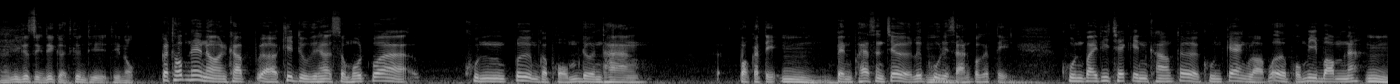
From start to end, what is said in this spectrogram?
นะนี่คือสิ่งที่เกิดขึ้นที่ที่นก กระทบแน่นอนครับเอ่อคิดดูสิฮะสมมุติว่า คุณปลื้มกับผมเดินทางปกติอืมเป็น passenger หรือผู้โดยสารปกติ คุณไปที่เช็คอินเคาน์เตอร์คุณแกล้งหลอกว่าเออผมมีบอมนะอืม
